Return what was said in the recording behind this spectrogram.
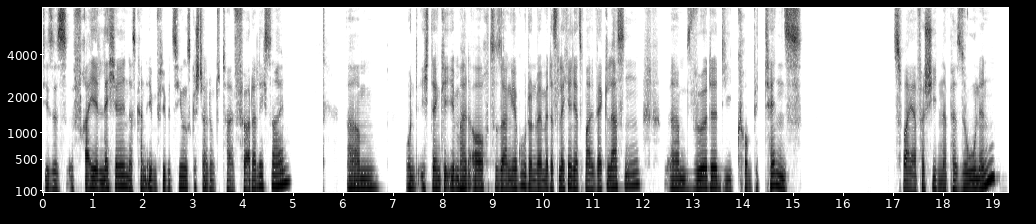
dieses freie Lächeln, das kann eben für die Beziehungsgestaltung total förderlich sein. Ähm, und ich denke eben halt auch zu sagen, ja gut, und wenn wir das Lächeln jetzt mal weglassen, ähm, würde die Kompetenz zweier verschiedener Personen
